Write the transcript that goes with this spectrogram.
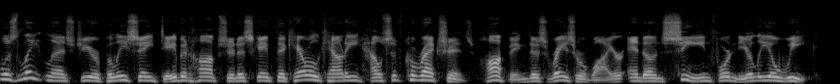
was late last year, police say David Hobson escaped the Carroll County House of Corrections, hopping this razor wire and unseen for nearly a week.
